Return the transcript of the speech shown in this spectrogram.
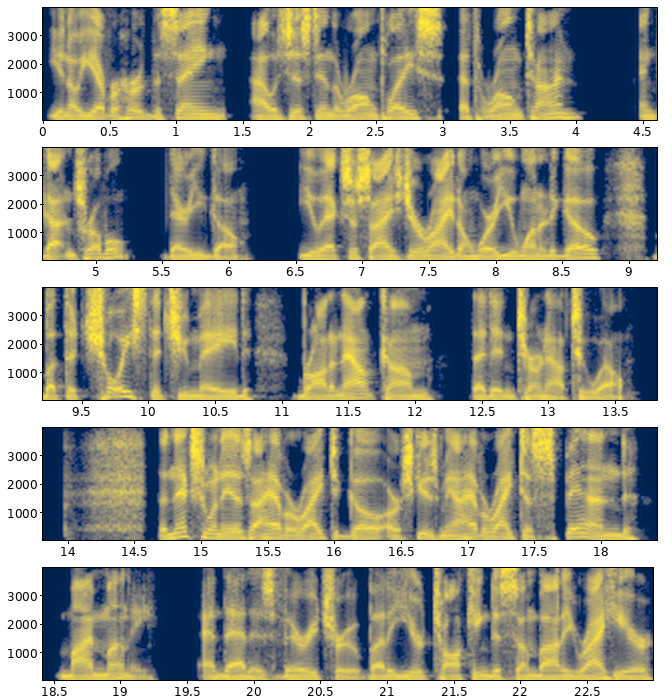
You know, you ever heard the saying, I was just in the wrong place at the wrong time and got in trouble? There you go. You exercised your right on where you wanted to go, but the choice that you made brought an outcome that didn't turn out too well. The next one is I have a right to go, or excuse me, I have a right to spend my money. And that is very true. Buddy, you're talking to somebody right here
